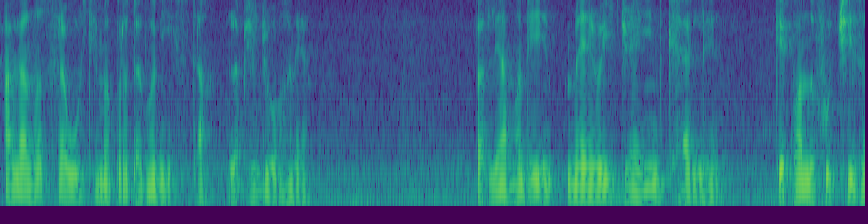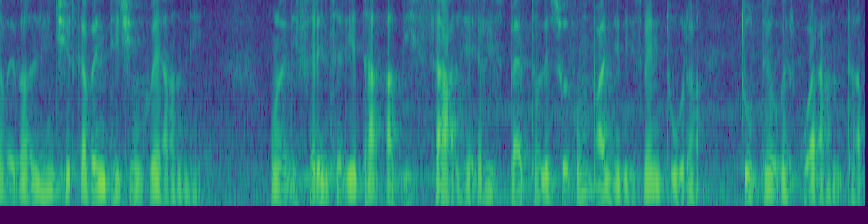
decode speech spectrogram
alla nostra ultima protagonista, la più giovane. Parliamo di Mary Jane Kelly, che quando fu uccisa aveva all'incirca 25 anni, una differenza di età abissale rispetto alle sue compagne di sventura, tutte over 40.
